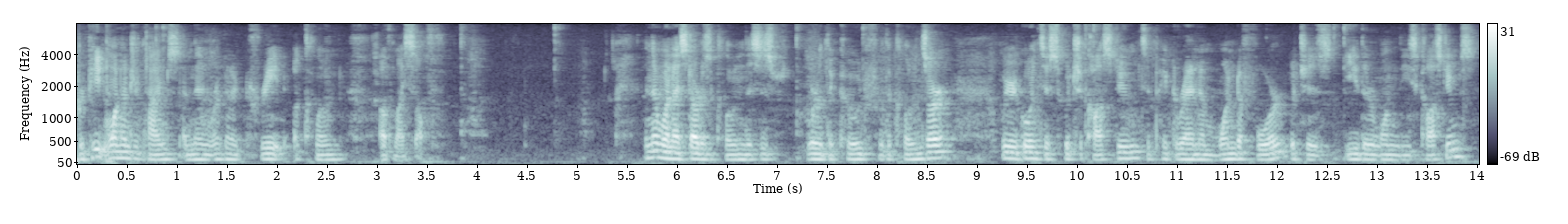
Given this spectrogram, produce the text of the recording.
repeat 100 times, and then we're going to create a clone of myself. And then when I start as a clone, this is where the code for the clones are, we are going to switch a costume to pick random 1 to 4, which is either one of these costumes.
